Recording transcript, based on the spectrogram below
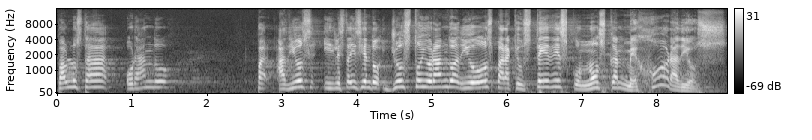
Pablo está orando a Dios y le está diciendo, yo estoy orando a Dios para que ustedes conozcan mejor a Dios.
